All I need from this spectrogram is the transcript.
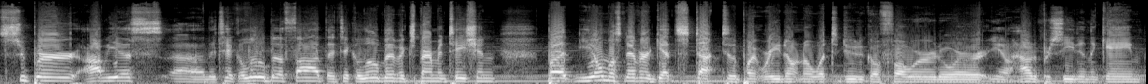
super obvious. Uh, they take a little bit of thought, they take a little bit of experimentation, but you almost never get stuck to the point where you don't know what to do to go forward or you know how to proceed in the game.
